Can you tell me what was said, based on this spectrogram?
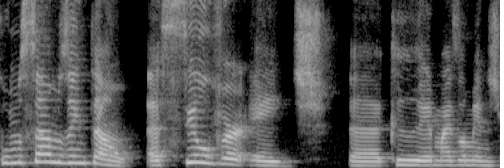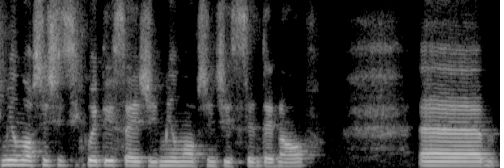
Começamos então a Silver Age, uh, que é mais ou menos 1956 e 1969. Uh,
